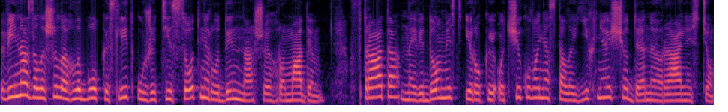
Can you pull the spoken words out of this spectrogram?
Війна залишила глибокий слід у житті сотень родин нашої громади. Втрата, невідомість і роки очікування стали їхньою щоденною реальністю.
